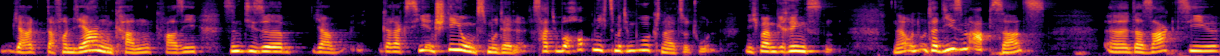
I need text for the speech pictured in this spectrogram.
ja davon lernen kann, quasi, sind diese ja, Galaxie-Entstehungsmodelle. Das hat überhaupt nichts mit dem Urknall zu tun, nicht mal im geringsten. Na, und unter diesem Absatz, äh, da sagt sie,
